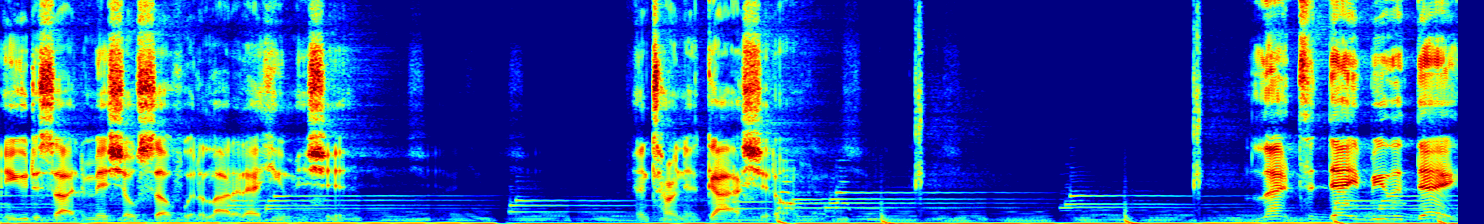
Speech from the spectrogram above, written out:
And you decide to miss yourself with a lot of that human shit. And turn this guy shit on. Let today be the day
